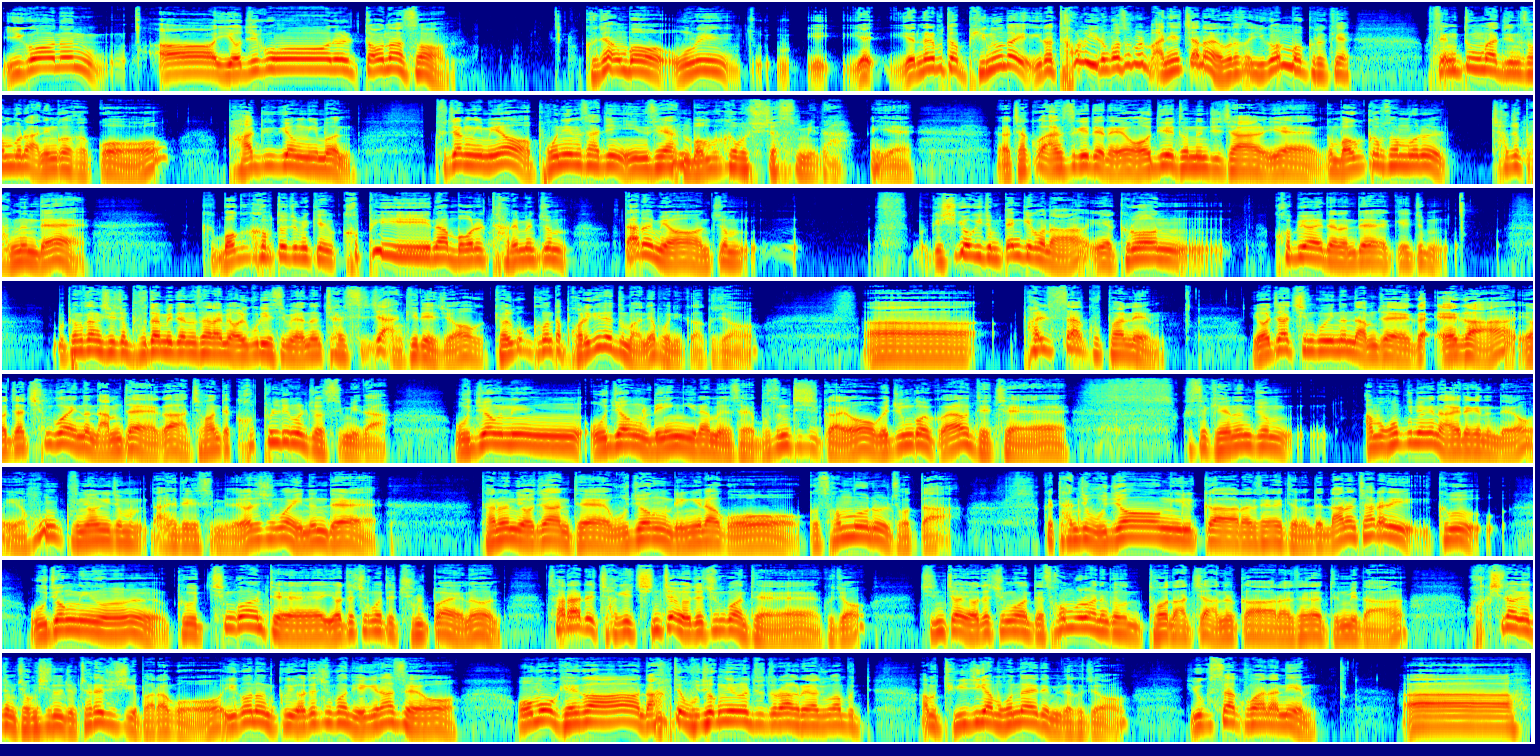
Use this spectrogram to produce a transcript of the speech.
이거는 어, 여직원을 떠나서 그냥 뭐 우리 이- 예- 옛날부터 비누나 이런 타올 이런 거 선물 많이 했잖아요. 그래서 이건 뭐 그렇게 생뚱맞은 선물은 아닌 것 같고 박유경님은 부장님이요 본인 사진 인쇄한 머그컵을 주셨습니다. 예, 어, 자꾸 안 쓰게 되네요. 어디에 뒀는지 잘 예, 그 머그컵 선물을 자주 받는데 그 머그컵도 좀 이렇게 커피나 뭐를 다르면 좀 따르면 좀 식욕이 좀 땡기거나 예 그런 컵이어야 되는데 이게 좀 뭐 평상시에 좀 부담이 되는 사람이 얼굴이 있으면은 잘 쓰지 않게 되죠. 결국 그건 다 버리게 되더만요, 보니까. 그죠? 아, 8498님. 여자친구 있는 남자애가, 애가, 여자친구가 있는 남자애가 저한테 커플링을 줬습니다. 우정링, 우정링이라면서요. 무슨 뜻일까요? 왜 준 걸까요, 대체? 글쎄, 걔는 좀, 아마 홍군형이 나야 되겠는데요. 예, 홍군형이 좀 나야 되겠습니다. 여자친구가 있는데, 다른 여자한테 우정링이라고 그 선물을 줬다. 그 단지 우정일까라는 생각이 드는데, 나는 차라리 그 우정링을 그 친구한테, 여자친구한테 줄 바에는 차라리 자기 진짜 여자친구한테, 그죠? 진짜 여자친구한테 선물하는 것은 더 낫지 않을까라는 생각이 듭니다. 확실하게 좀 정신을 좀 차려주시기 바라고. 이거는 그 여자친구한테 얘기를 하세요. 어머, 걔가 나한테 우정링을 주더라. 그래가지고 한번, 한번 뒤지게 한번 혼나야 됩니다. 그죠? 6491님, 아,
